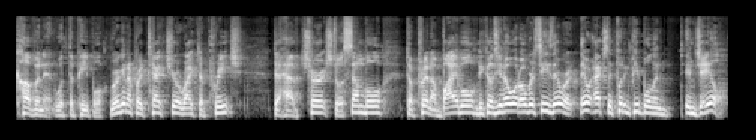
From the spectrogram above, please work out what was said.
covenant with the people. We're going to protect your right to preach, to have church, to assemble, to print a Bible, because you know what? Overseas, they were they were actually putting people in, in jail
